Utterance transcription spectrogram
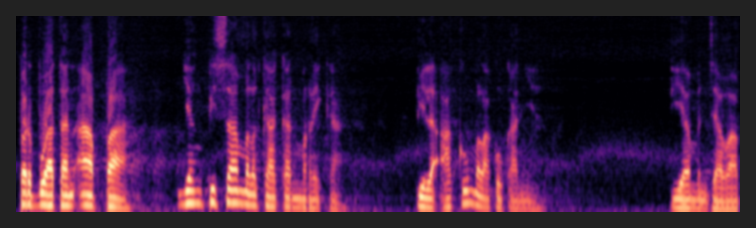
Perbuatan apa yang bisa melegakan mereka? Bila aku melakukannya? Dia menjawab,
